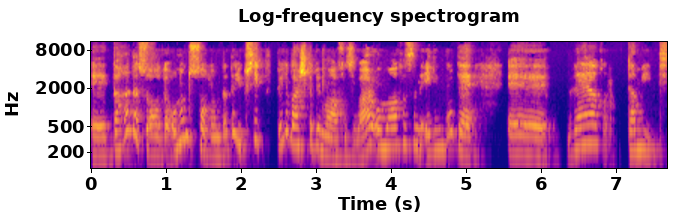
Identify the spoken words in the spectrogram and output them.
E, daha da solda onun solunda da yüksek rütbeli başka bir muhafız var. O muhafızın elinde de e, Ver Damit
